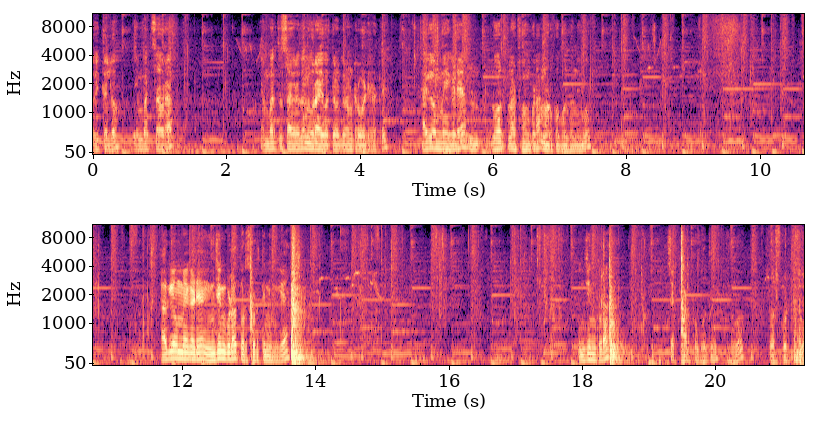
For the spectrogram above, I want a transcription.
ವೆಹಿಕಲ್ಲು ಎಂಬತ್ತು ಸಾವಿರ. ಎಂಬತ್ತು ಸಾವಿರದ ನೂರ ಐವತ್ತೇಳು ಕಿಲೋಮೀಟರ್ ಓಡಿರುತ್ತೆ. ಹಾಗೆ ಒಮ್ಮೆ ಕಡೆ ಲೋವರ್ ಪ್ಲಾಟ್ಫಾರ್ಮ್ ಕೂಡ ನೋಡ್ಕೋಬೋದು ನೀವು. ಹಾಗೆ ಒಮ್ಮೆ ಗಾಡಿಯ ಇಂಜಿನ್ ಕೂಡ ತೋರಿಸ್ಕೊಡ್ತೀನಿ ನಿಮಗೆ. ಇಂಜಿನ್ ಕೂಡ ಚೆಕ್ ಮಾಡ್ಕೋಬೋದು ನೀವು. ತೋರಿಸ್ಕೊಡ್ತೀನಿ.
